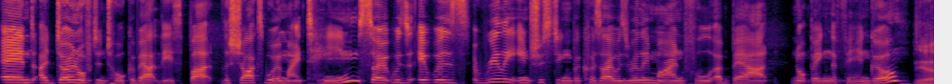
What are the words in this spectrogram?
and I don't often talk about this, but the Sharks were my team, so it was it was really interesting because I was really mindful about not being the fangirl. Yeah,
